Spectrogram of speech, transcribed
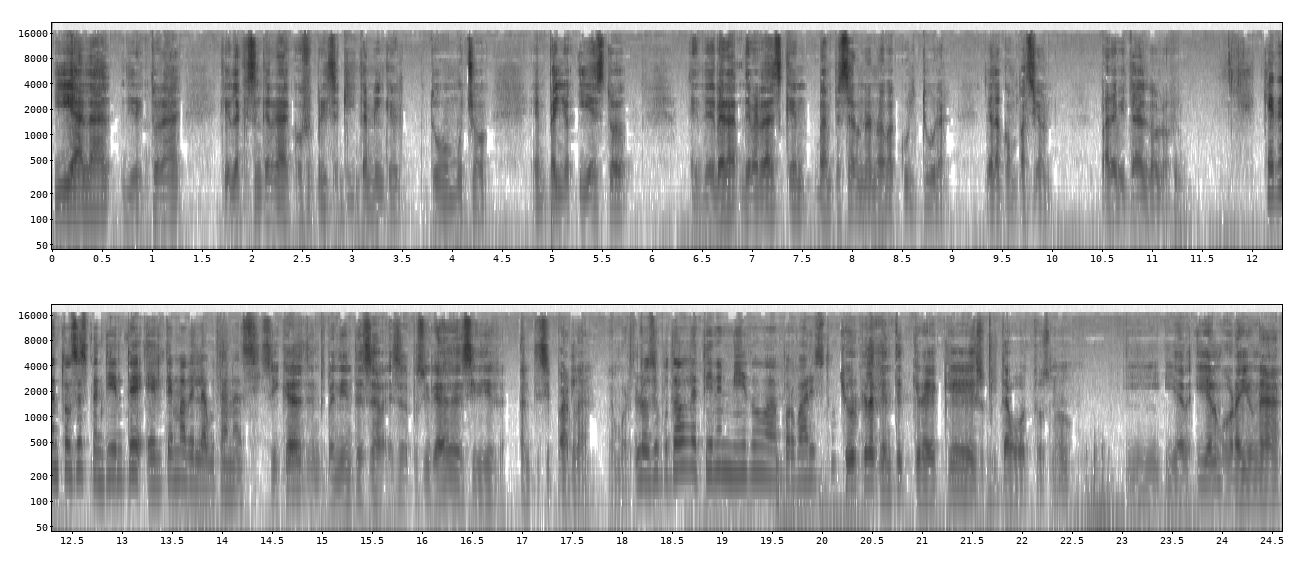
y a la directora, que la que se encarga de Cofepris aquí también, que tuvo mucho empeño. Y esto de verdad, de verdad es que va a empezar una nueva cultura de la compasión para evitar el dolor. Queda entonces pendiente el tema de la eutanasia. Sí, queda pendiente esa, esa posibilidad de decidir anticipar la, muerte. ¿Los diputados le tienen miedo a aprobar esto? Yo creo que la gente cree que eso quita votos, ¿no? Y, y, a, lo mejor hay una,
